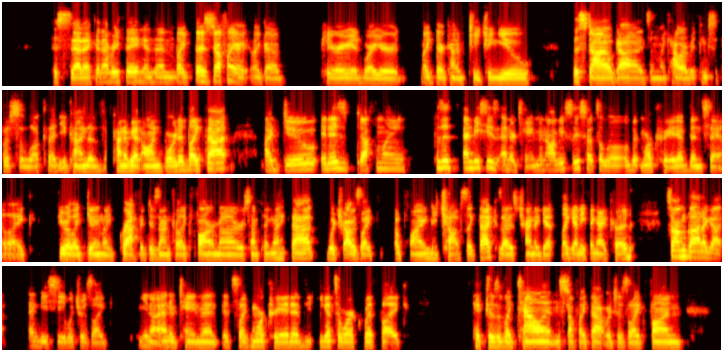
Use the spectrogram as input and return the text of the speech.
aesthetic and everything. And then like there's definitely like a period where you're like they're kind of teaching you the style guides and like how everything's supposed to look that you kind of kind of get onboarded like that. I do. It is definitely because it's NBC's entertainment, obviously, so it's a little bit more creative than say like if you were like doing like graphic design for like pharma or something like that, which I was like applying to jobs like that because I was trying to get like anything I could. So I'm glad I got NBC, which was like, you know, entertainment. It's like more creative. You get to work with like pictures of like talent and stuff like that, which is like fun.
